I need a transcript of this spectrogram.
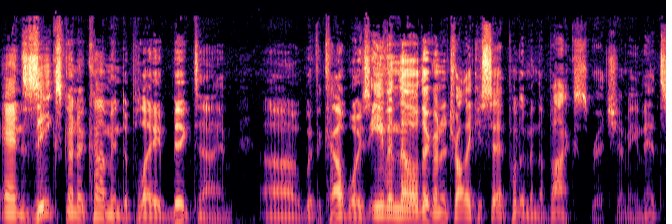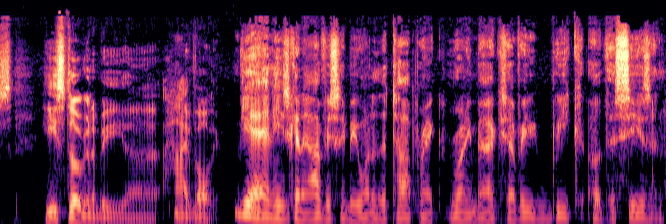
And Zeke's going to come into play big time uh, with the Cowboys, even though they're going to try, like you said, put him in the box. Rich, I mean, it's he's still going to be uh, high volume. Yeah, and he's going to obviously be one of the top ranked running backs every week of the season.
